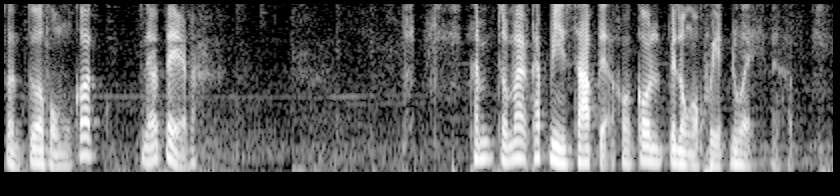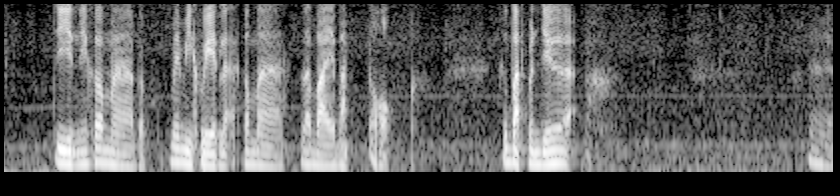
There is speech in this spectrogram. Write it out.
ส่วนตัวผมก็แล้วแต่นะ ถ้าส่วนมากถ้ามีซับเนี่ยเขาก็ไปลงเอาเควสด้วยนะครับ จีนนี่ก็มาแบบไม่มีเควสแล้วก็มาระบายบัตรออก คือบัตรมันเยอะเออ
